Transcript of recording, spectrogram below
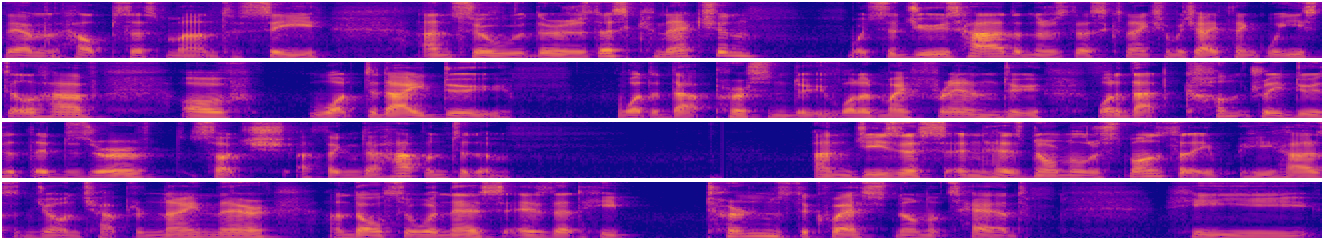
then helps this man to see. And so there's this connection which the Jews had, and there's this connection which I think we still have of what did I do? What did that person do? What did my friend do? What did that country do that they deserved such a thing to happen to them? And Jesus, in his normal response that he, he has in John chapter 9 there, and also in this, is that he turns the question on its head. He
